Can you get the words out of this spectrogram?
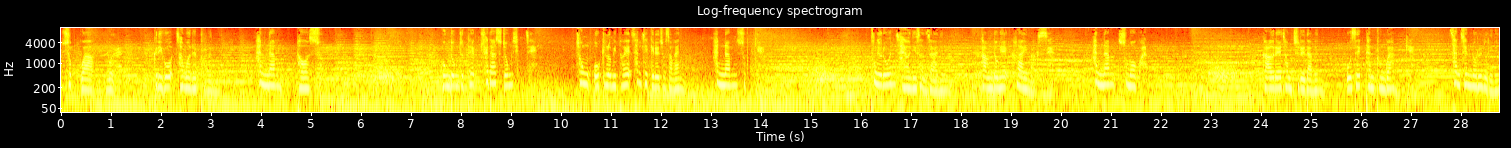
숲과 물 그리고 정원을 품은 한남 더숲. 공동주택 최다 수종 식재 총 5km의 산책길을 조성한 한남 숲길. 풍요로운 자연이 선사하는 감동의 클라이막스. 한남 수목원 가을의 정취를 담은 오색 단풍과 함께 산책로를 누리는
